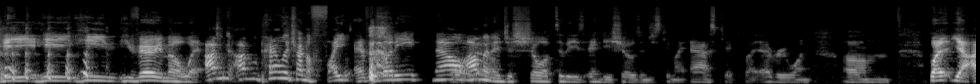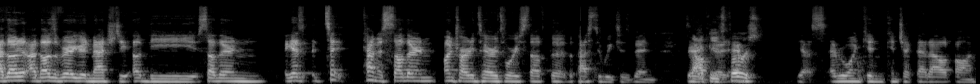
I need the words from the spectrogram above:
he he he he very well way. I'm I'm apparently trying to fight everybody now. Oh, I'm no. gonna just show up to these indie shows and just get my ass kicked by everyone. Um, but yeah, I thought I thought it was a very good match. The, uh, the southern, I guess, t- kind of southern uncharted territory stuff. The the past two weeks has been very Southeast good. And- first. Yes, everyone can can check that out on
